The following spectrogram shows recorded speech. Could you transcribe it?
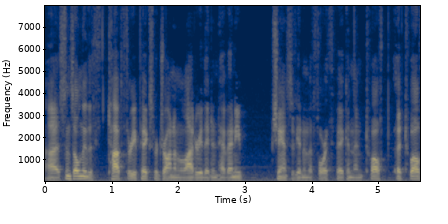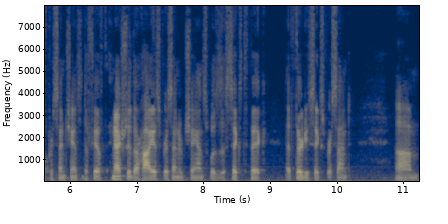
Uh, since only the top three picks were drawn in the lottery, they didn't have any chance of getting the fourth pick, and then 12 a 12% chance at the fifth. And actually, their highest percent of chance was the sixth pick at 36%. Um,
